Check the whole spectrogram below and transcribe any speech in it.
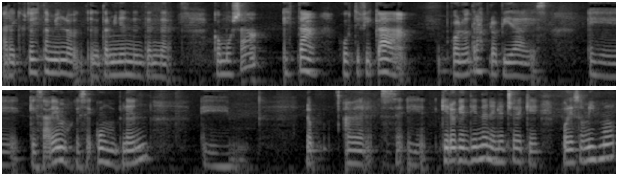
para que ustedes también lo, terminen de entender, como ya está justificada con otras propiedades eh, que sabemos que se cumplen, eh, a ver, eh, quiero que entiendan el hecho de que por eso mismo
